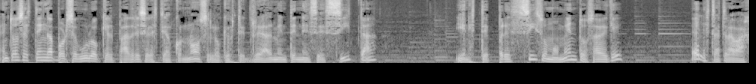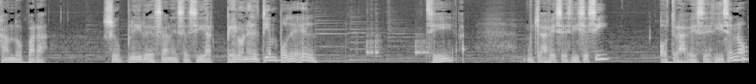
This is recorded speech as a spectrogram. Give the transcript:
Entonces tenga por seguro que el Padre Celestial conoce lo que usted realmente necesita y en este preciso momento, ¿sabe qué? Él está trabajando para suplir esa necesidad, pero en el tiempo de Él. ¿Sí? Muchas veces dice sí, otras veces dice no,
